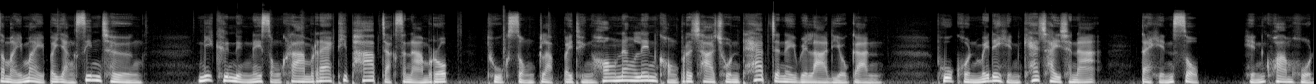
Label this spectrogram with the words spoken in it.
สมัยใหม่ไปอย่างสิ้นเชิง นี่คือหนึ่งในสงครามแรกที่ภาพจากสนามรบ ถูกส่งกลับไปถึงห้องนั่งเล่นของประชาชนแทบจะในเวลาเดียวกัน ผู้คนไม่ได้เห็นแค่ชัยชนะ แต่เห็นศพ เห็นความโหด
